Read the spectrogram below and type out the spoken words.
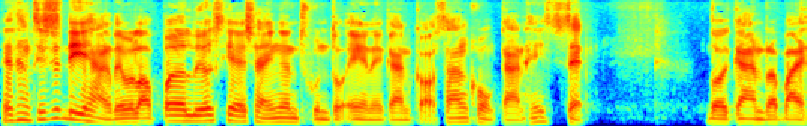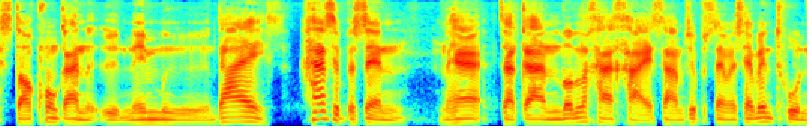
ในทางทฤษฎีหาก developer เลือกที่จะใช้เงินทุนตัวเองในการก่อสร้างโครงการให้เสร็จ โดยการระบายสต็อกโครงการอื่นๆ ในมือได้ 50%นะฮะจากการลดราคาขาย 30%มาใช้เป็นทุน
